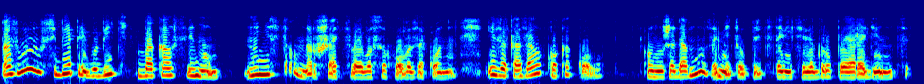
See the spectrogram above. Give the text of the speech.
позволил себе пригубить бокал с вином, но не стал нарушать своего сухого закона и заказал Кока-Колу. Он уже давно заметил представителя группы Р-11,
